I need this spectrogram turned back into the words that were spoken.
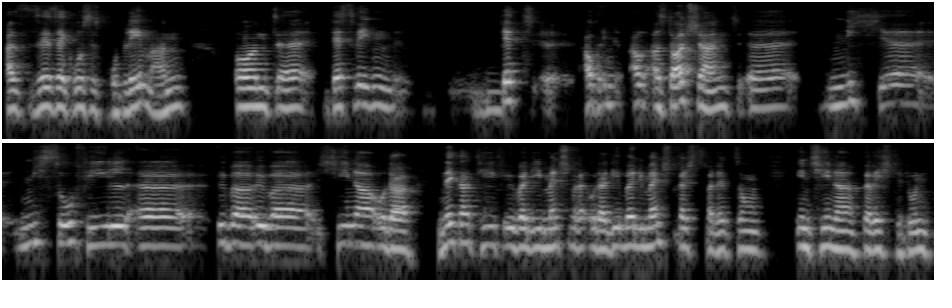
als sehr, sehr großes Problem an. Und äh, deswegen wird äh, auch in, aus Deutschland äh, nicht, äh, nicht so viel äh, über, über China oder negativ über die Menschen oder die, über die Menschenrechtsverletzungen in China berichtet. Und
